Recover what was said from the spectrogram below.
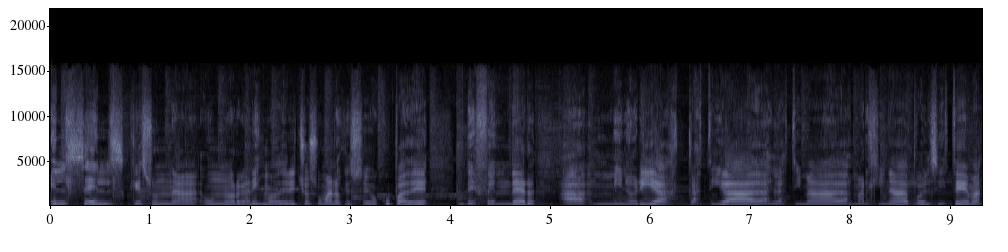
El CELS, que es un organismo de derechos humanos que se ocupa de defender a minorías castigadas, lastimadas, marginadas por el sistema,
